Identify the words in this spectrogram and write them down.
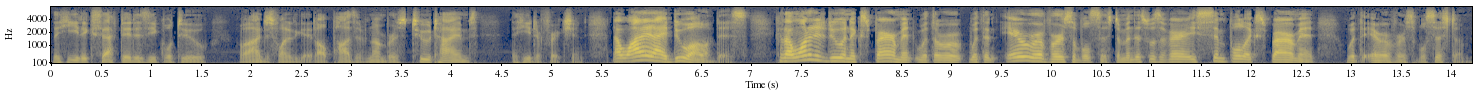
the heat accepted is equal to, well, I just wanted to get all positive numbers, 2 times the heat of friction. Now, why did I do all of this? Because I wanted to do an experiment with, a, with an irreversible system, and this was a very simple experiment with the irreversible system.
